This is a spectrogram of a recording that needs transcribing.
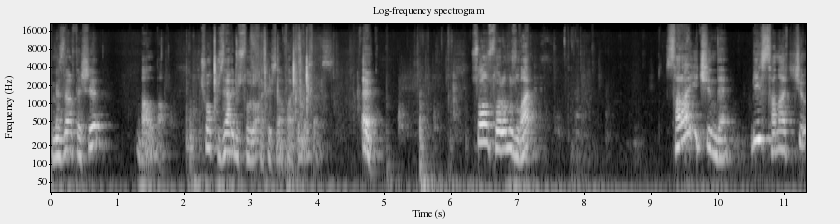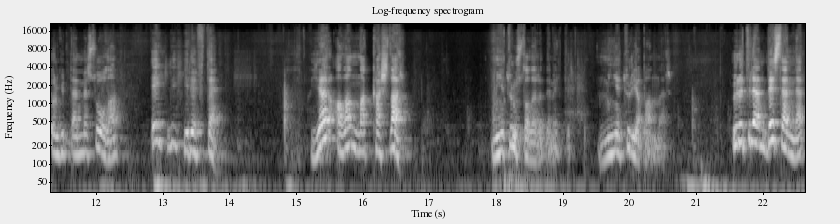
mezar taşı balbal. Çok güzel bir soru arkadaşlar farkındaysanız. Evet. Son sorumuz var. Saray içinde bir sanatçı örgütlenmesi olan Ehli Hiref'te yer alan nakkaşlar minyatür ustaları demektir. Minyatür yapanlar. Üretilen desenler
